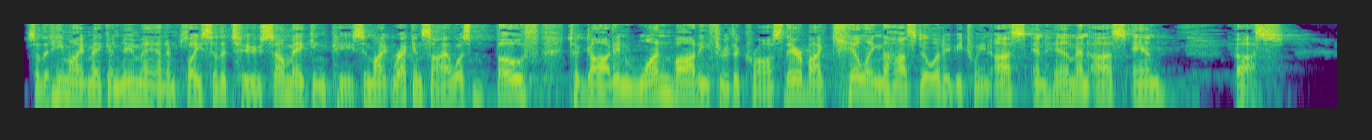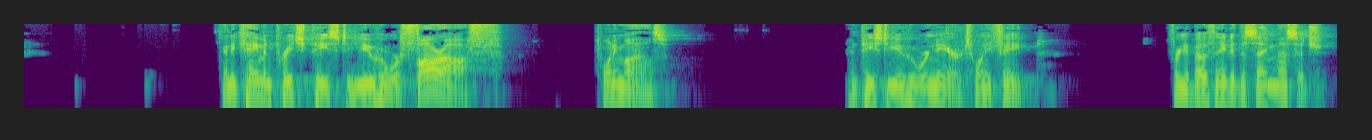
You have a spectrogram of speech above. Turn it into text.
So that he might make a new man in place of the two, so making peace, and might reconcile us both to God in one body through the cross, thereby killing the hostility between us and him and us and us. And he came and preached peace to you who were far off, 20 miles, and peace to you who were near, 20 feet for you both needed the same message.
